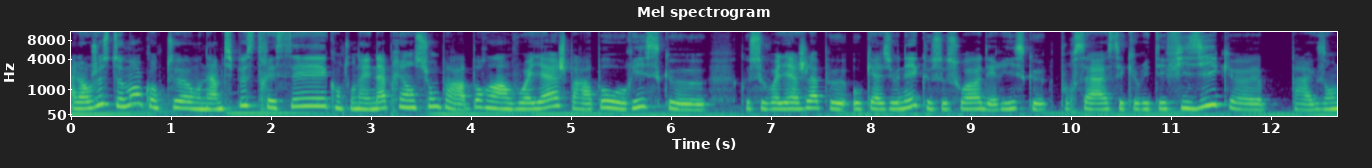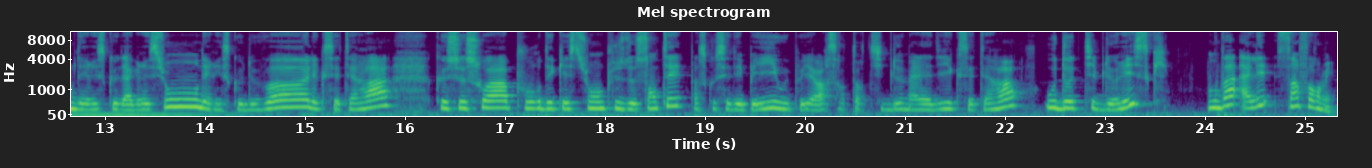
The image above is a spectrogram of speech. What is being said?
Alors justement, quand euh, on est un petit peu stressé, quand on a une appréhension par rapport à un voyage, par rapport aux risques que ce voyage-là peut occasionner, que ce soit des risques pour sa sécurité physique, euh, par exemple des risques d'agression, des risques de vol, etc. Que ce soit pour des questions plus de santé, parce que c'est des pays où il peut y avoir certains types de maladies, etc. Ou d'autres types de risques on va aller s'informer.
